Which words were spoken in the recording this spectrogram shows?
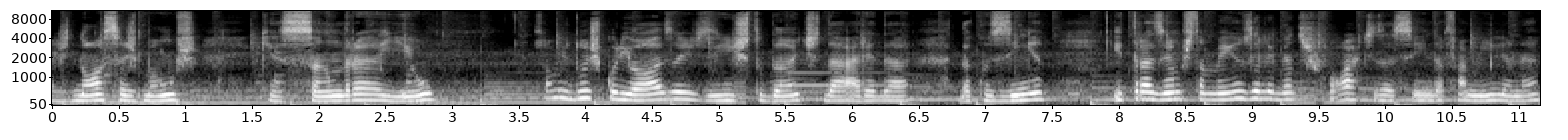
as nossas mãos, que é Sandra e eu. Somos duas curiosas e estudantes da área da, da cozinha e trazemos também os elementos fortes assim da família, né?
